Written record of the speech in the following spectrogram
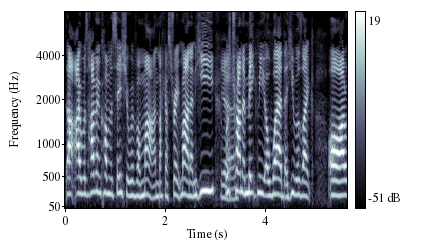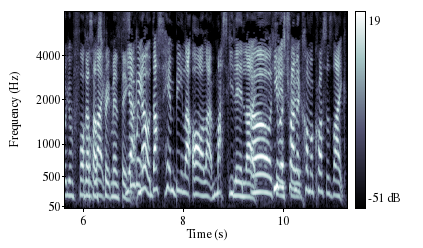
that I was having a conversation with a man, like a straight man, and he was trying to make me aware that he was like, "Oh, I don't give a fuck." That's about, how like, straight men think. Yeah, So wait- no, that's him being like, "Oh, like masculine." Like Oh, he was trying so- to come across as like,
